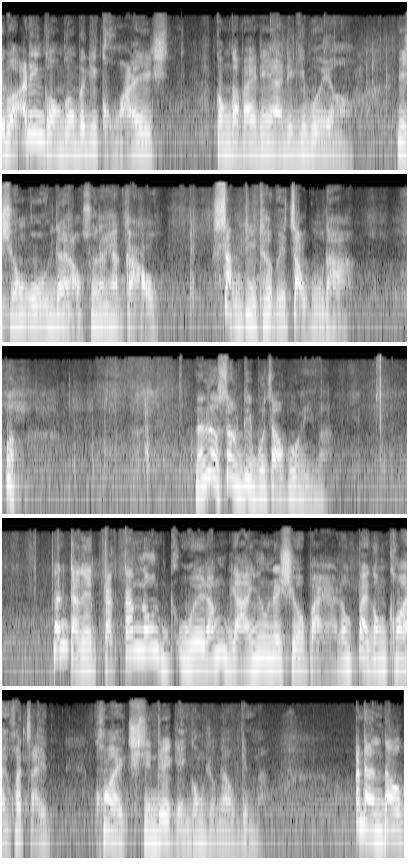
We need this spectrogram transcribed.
对不？啊，你讲讲要去看咧，讲到白天啊，你去买哦，你想哦，一旦老孙那遐搞。上帝特别照顾他，哼！难道上帝不照顾你吗？咱大家大刚拢有的人也有咧小拜啊，拢拜公看会发财，看会身体健康上要紧嘛？啊？难道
